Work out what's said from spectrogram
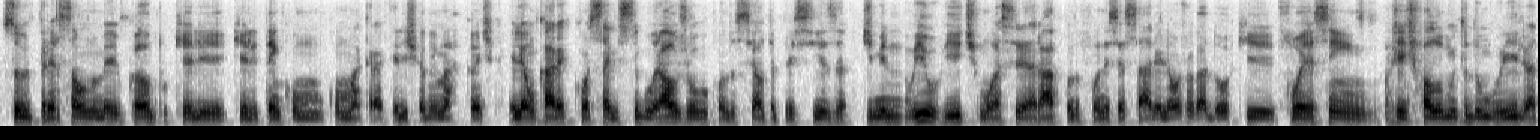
sob pressão no meio-campo que ele, que ele tem como, como uma característica bem marcante. Ele é um cara que consegue segurar o jogo quando o Celta precisa, diminuir o ritmo, acelerar quando for necessário. Ele é um jogador que foi, assim, a gente falou muito do Murilo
